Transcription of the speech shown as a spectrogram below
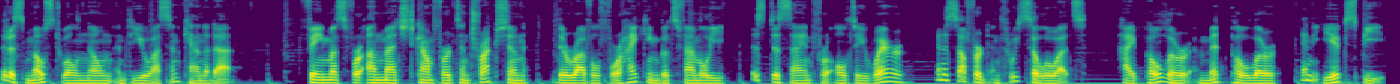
that is most well known in the US and Canada. Famous for unmatched comfort and traction, the Revel 4 hiking boots family is designed for all-day wear and is offered in three silhouettes, High Polar, Mid Polar, and EXP.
